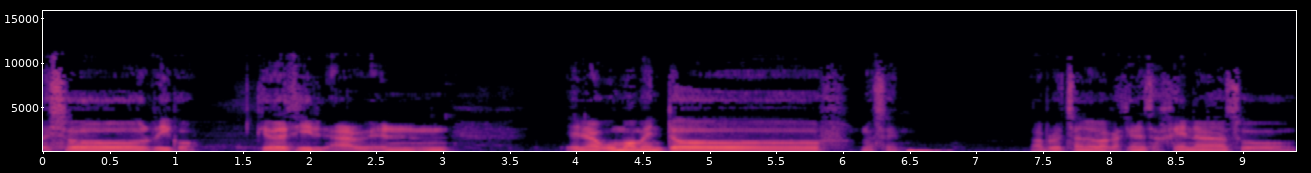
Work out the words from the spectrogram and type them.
eso rico. Quiero decir, en, en algún momento, no sé, aprovechando vacaciones ajenas o...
